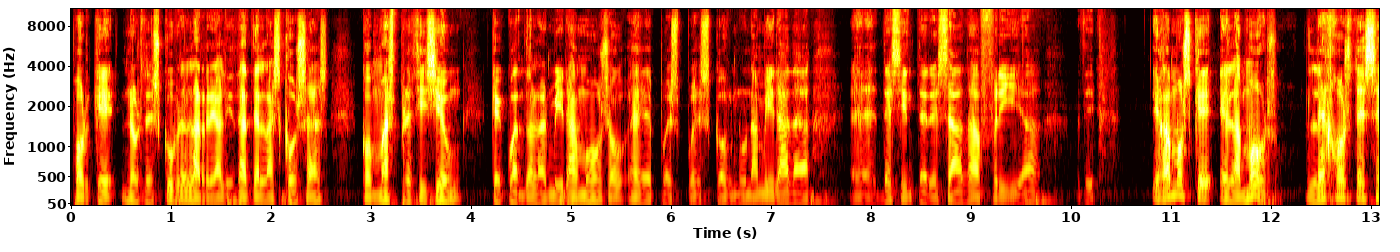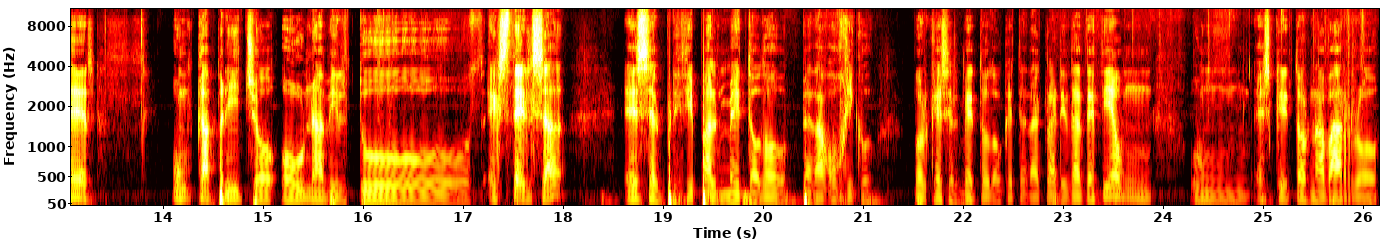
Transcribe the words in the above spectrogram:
porque nos descubre la realidad de las cosas con más precisión que cuando las miramos eh, pues, pues con una mirada eh, desinteresada, fría. digamos que el amor, lejos de ser un capricho o una virtud excelsa, es el principal método pedagógico, porque es el método que te da claridad. Decía un, escritor navarro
